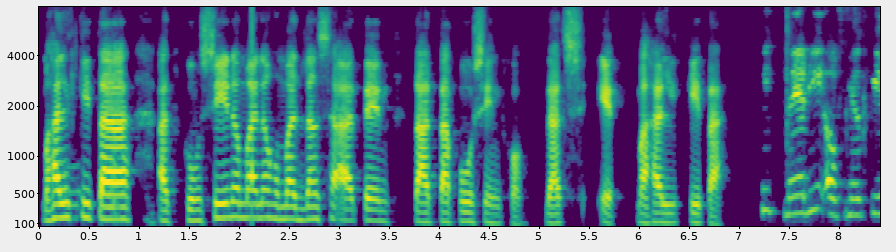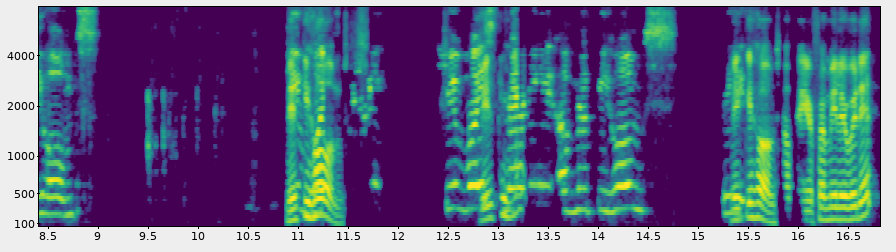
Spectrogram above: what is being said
Mahal kita at kung sino man ang humadlang sa atin, tatapusin ko. That's it. Mahal kita. Mary of Milky Homes. Milky voiced Holmes. She voiced Milky Mary of Milky Homes. Wait. Milky Holmes. Okay, you're familiar with it?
